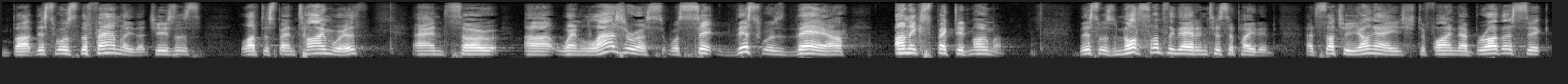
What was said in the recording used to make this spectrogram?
But this was the family that Jesus loved to spend time with. And so uh, when Lazarus was sick, this was their unexpected moment. This was not something they had anticipated at such a young age to find their brother sick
